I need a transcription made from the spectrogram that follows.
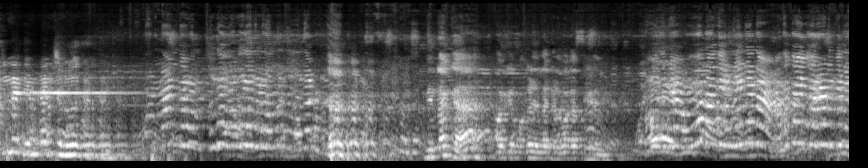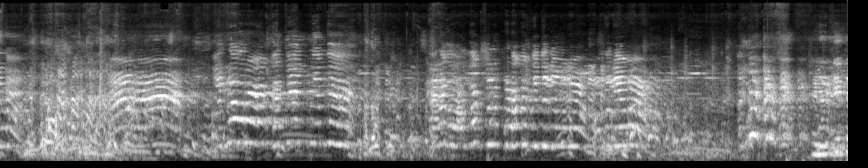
என்னது என்ன சொல்லுவது? ನಿನ್ನಂಗ ಅವ್ರಿಗೆ ಮಗಳೆಲ್ಲ ಗಡವಾಗ ಅಂತ ಅವ್ನಿಗೆ. ಖಂಡಿತ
